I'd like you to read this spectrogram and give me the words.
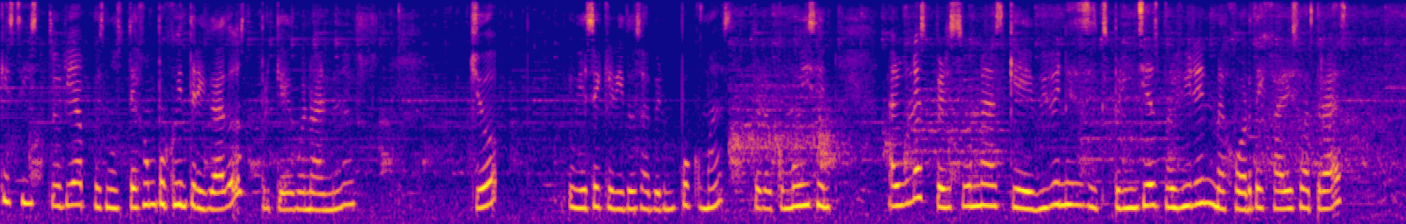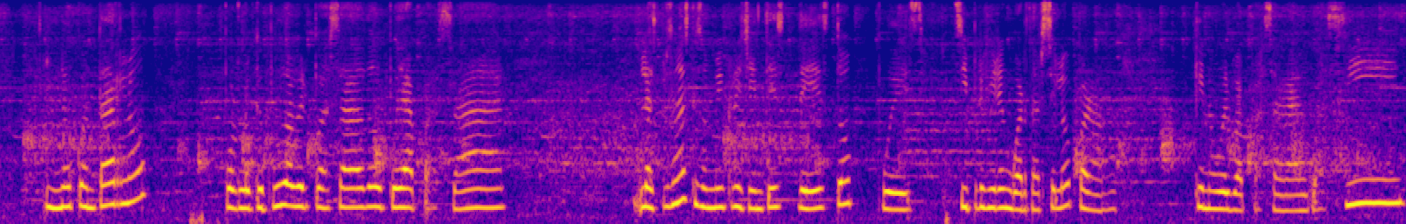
que esta historia pues nos deja un poco intrigados porque bueno, al menos yo hubiese querido saber un poco más, pero como dicen, algunas personas que viven esas experiencias prefieren mejor dejar eso atrás y no contarlo por lo que pudo haber pasado, pueda pasar. Las personas que son muy creyentes de esto, pues sí prefieren guardárselo para que no vuelva a pasar algo así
